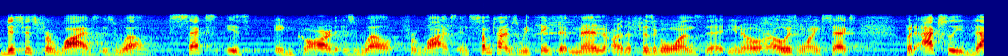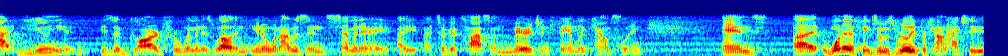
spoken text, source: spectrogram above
this is for wives as well. Sex is a guard as well for wives. And sometimes we think that men are the physical ones that, you know, are always wanting sex. But actually, that union is a guard for women as well. And, you know, when I was in seminary, I, I took a class on marriage and family counseling. And uh, one of the things that was really profound, actually,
